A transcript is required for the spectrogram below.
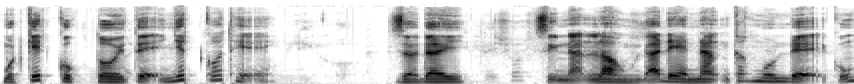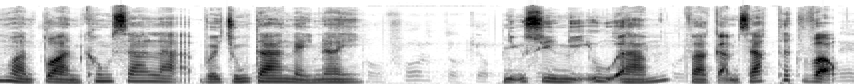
một kết cục tồi tệ nhất có thể. Giờ đây, sự nạn lòng đã đè nặng các môn đệ cũng hoàn toàn không xa lạ với chúng ta ngày nay. Những suy nghĩ u ám và cảm giác thất vọng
